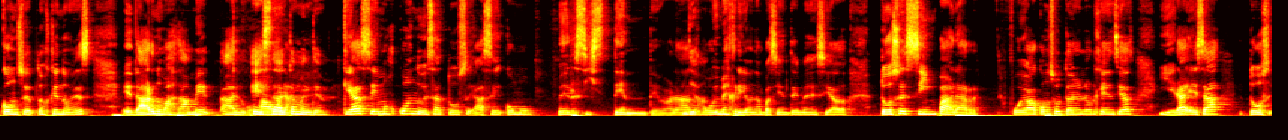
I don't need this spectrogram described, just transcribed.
conceptos que no es eh, dar nomás dame algo. Exactamente. ¿Qué hacemos cuando esa tos se hace como persistente, verdad? Hoy me escribió una paciente y me decía, tose sin parar. Fue a consultar en las urgencias y era esa tos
